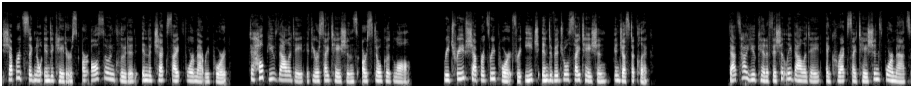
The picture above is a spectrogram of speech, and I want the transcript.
Shepard signal indicators are also included in the Check Cite Format report to help you validate if your citations are still good law. Retrieve Shepard's report for each individual citation in just a click. That's how you can efficiently validate and correct citation formats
